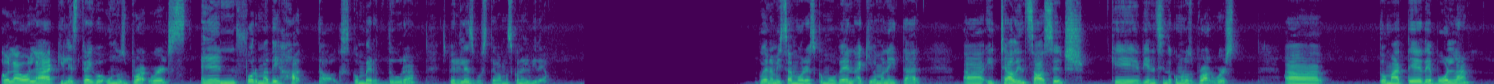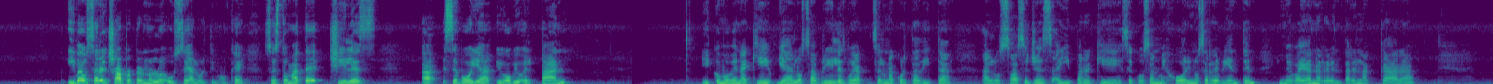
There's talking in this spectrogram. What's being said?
Hola, hola, aquí les traigo unos bratwursts en forma de hot dogs con verdura. Espero les guste. Vamos con el video. Bueno, mis amores, como ven, aquí vamos a necesitar ah, Italian sausage, que vienen siendo como los bratwurst, ah, tomate de bola. Iba a usar el chopper, pero no lo usé al último, ¿ok? So es tomate, chiles, ah, cebolla y obvio el pan. Y como ven aquí, ya los abrí. Les voy a hacer una cortadita a los sausages ahí para que se cosan mejor y no se revienten y me vayan a reventar en la cara.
